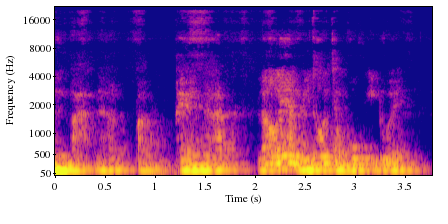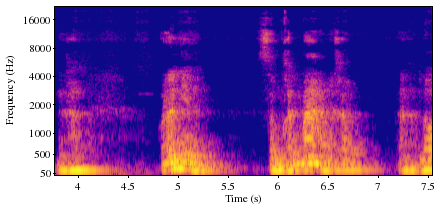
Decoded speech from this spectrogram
10,000บาทนะครับ ปรับแพงนะครับ แล้วก็ยังมีโทษจำคุกอีกด้วยนะครับ เพราะฉะนั้นเนี่ยสำคัญมากนะครับเรา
